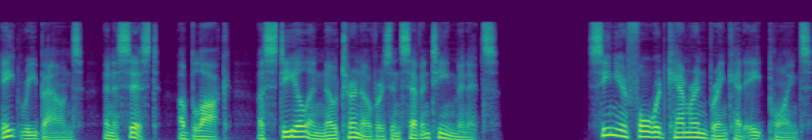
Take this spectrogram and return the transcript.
8 rebounds, an assist, a block, a steal, and no turnovers in 17 minutes. Senior forward Cameron Brink had 8 points,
